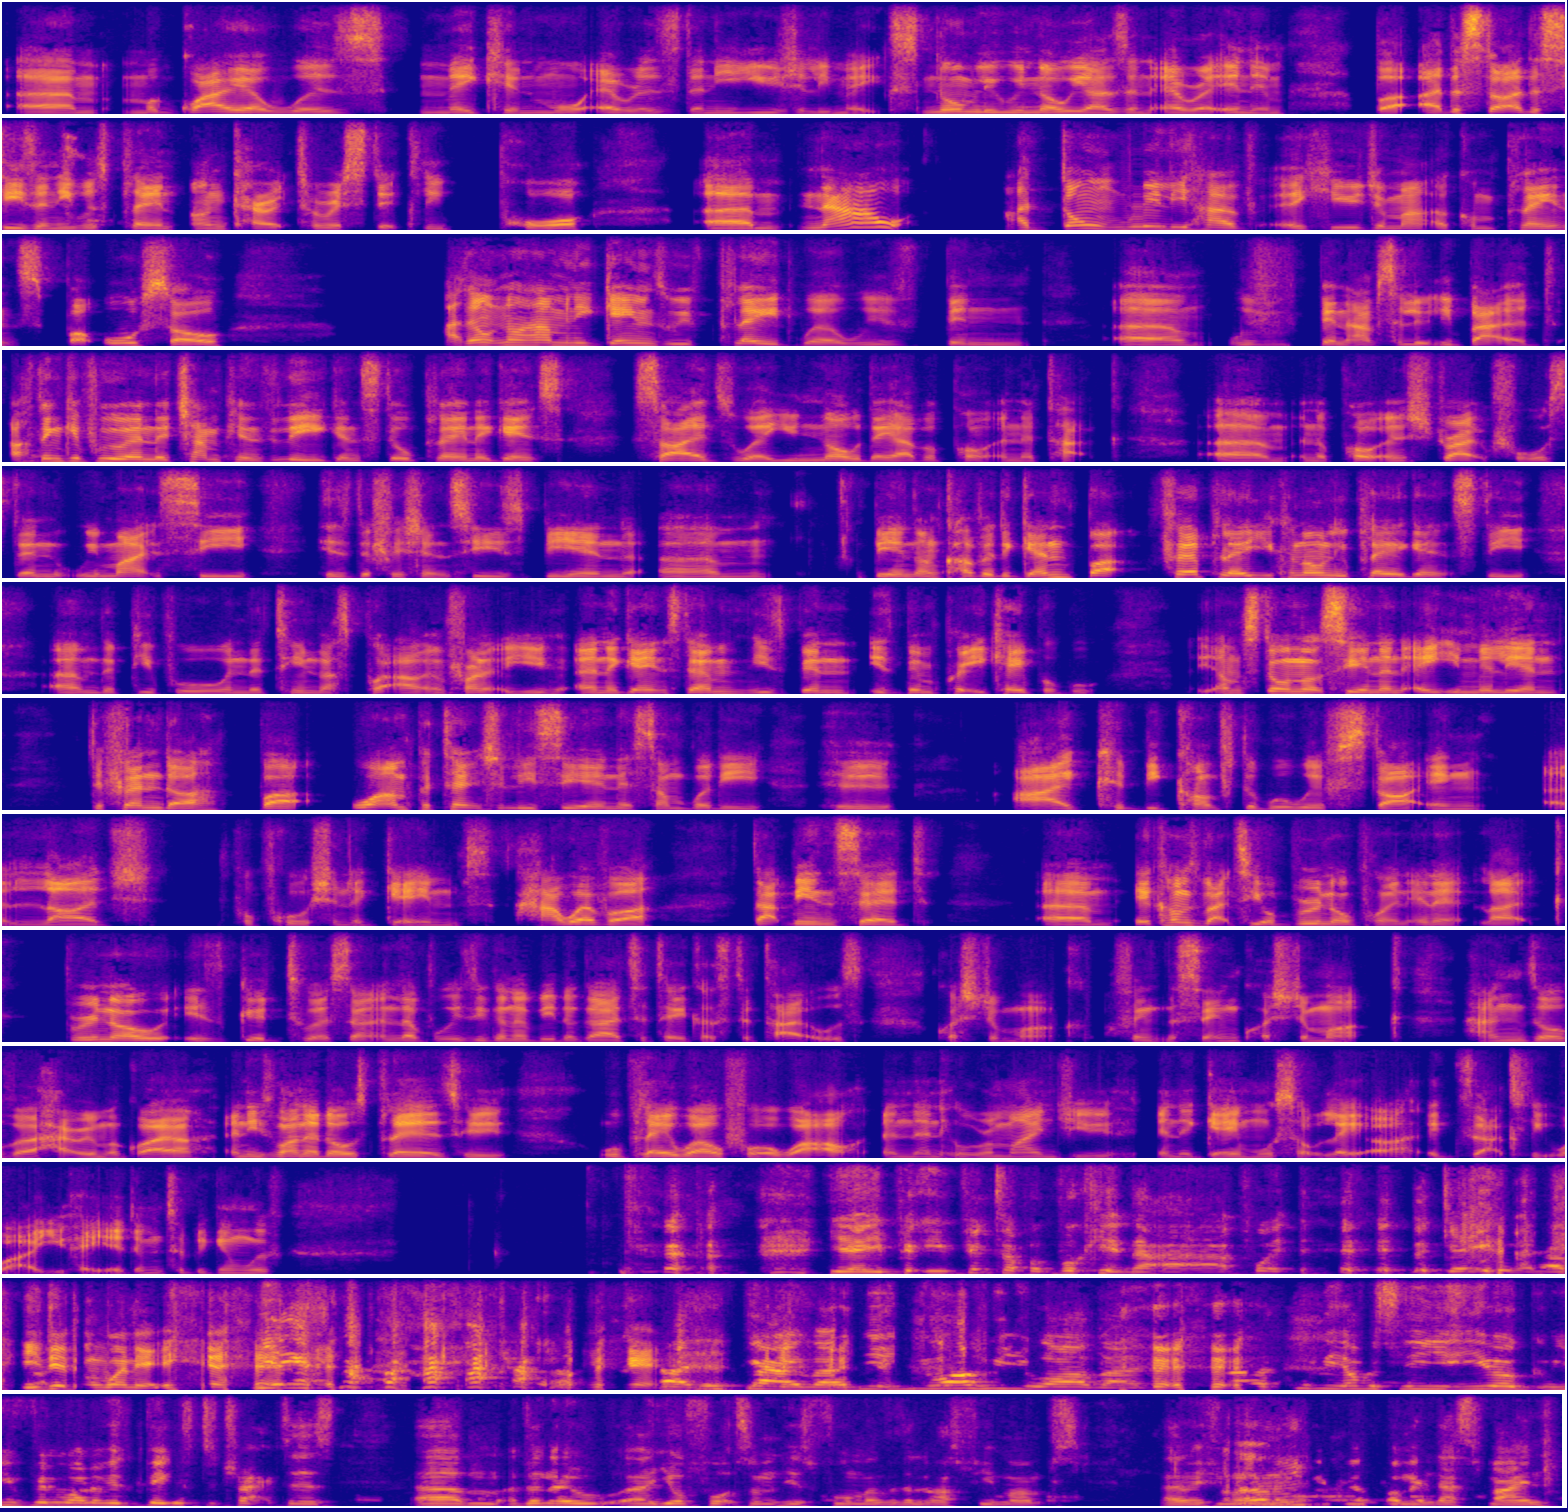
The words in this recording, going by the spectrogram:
um, Maguire was making more errors than he usually makes. Normally, we know he has an error in him, but at the start of the season, he was playing uncharacteristically poor. Um, now, I don't really have a huge amount of complaints, but also, I don't know how many games we've played where we've been um, we've been absolutely battered. I think if we were in the Champions League and still playing against sides where you know they have a potent attack um, and a potent strike force, then we might see his deficiencies being um, being uncovered again. But fair play, you can only play against the um, the people and the team that's put out in front of you, and against them, he's been he's been pretty capable. I'm still not seeing an 80 million defender, but what I'm potentially seeing is somebody who I could be comfortable with starting a large proportion of games. However, that being said, um, it comes back to your Bruno point, in it. Like Bruno is good to a certain level. Is he going to be the guy to take us to titles? Question mark. I think the same question mark hangs over Harry Maguire, and he's one of those players who will play well for a while, and then he'll remind you in a game or so later exactly why you hated him to begin with. yeah, he, he picked up a booking at a point in the game. he didn't win it. yeah. this guy, man, you, you, are who you are, man. Uh, obviously, you you've been one of his biggest detractors. Um, I don't know uh, your thoughts on his form over the last few months. Um, if you want um, to make a comment, that's fine.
